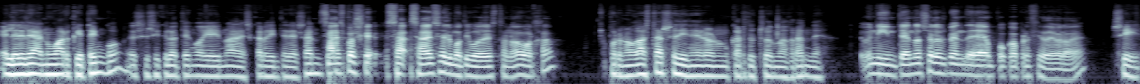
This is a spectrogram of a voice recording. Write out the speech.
el LA Noir que tengo, ese sí que lo tengo y hay una descarga interesante. ¿Sabes, por qué- sa- ¿Sabes el motivo de esto, no, Borja? Por no gastarse dinero en un cartucho más grande. Nintendo se los vende un poco a precio de oro, ¿eh? Sí,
